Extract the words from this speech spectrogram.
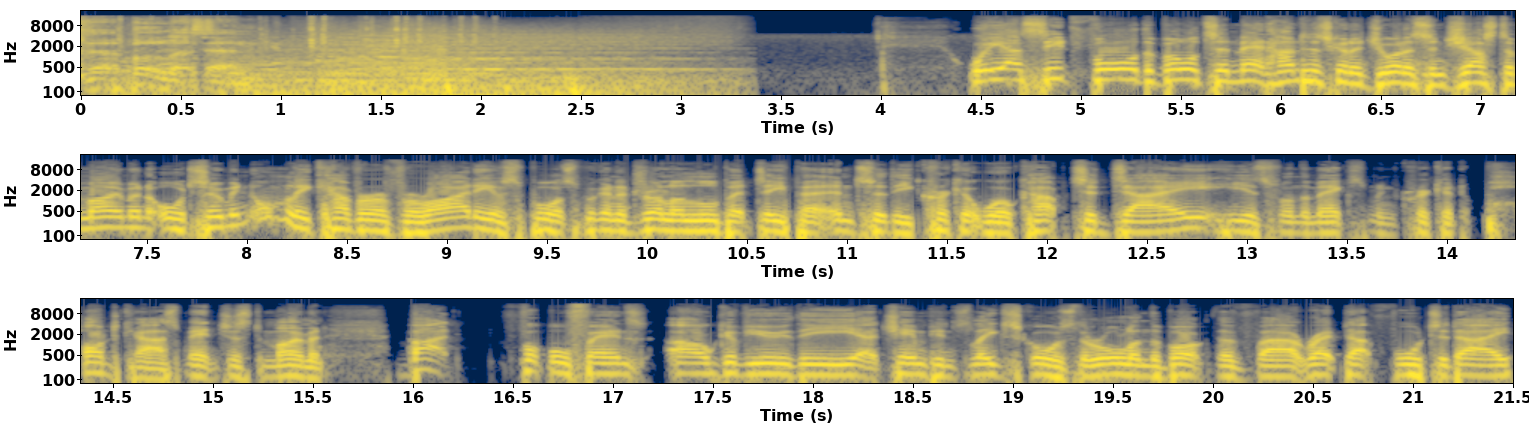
The Bulletin. We are set for the bulletin. Matt Hunter's going to join us in just a moment or two. We normally cover a variety of sports. We're going to drill a little bit deeper into the Cricket World Cup today. He is from the Maximum Cricket podcast. Matt, just a moment. But football fans, I'll give you the uh, Champions League scores. They're all in the book. They've uh, wrapped up for today.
